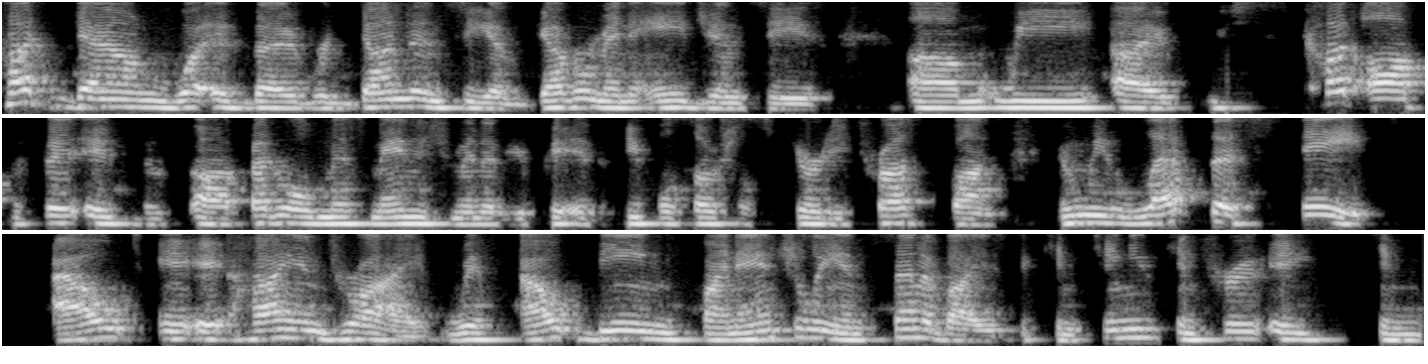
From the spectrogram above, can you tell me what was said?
cut down what the redundancy of government agencies. Um, we uh, cut off the, the uh, federal mismanagement of your the people's social security trust funds, and we left the states out it, high and dry without being financially incentivized to continue contri- can,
